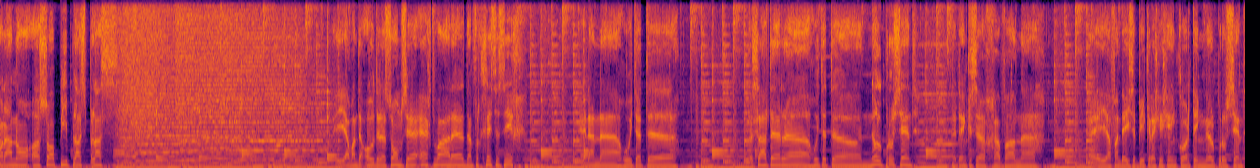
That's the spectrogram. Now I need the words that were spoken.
Norano uh, Sopi Plus Plus. Ja, want de ouderen soms, hè, echt waar, hè, dan vergissen zich. En dan, uh, hoe het, uh, staat er, uh, het, uh, 0%. Dan denken ze van, ja, van deze bier krijg je geen korting, 0%.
